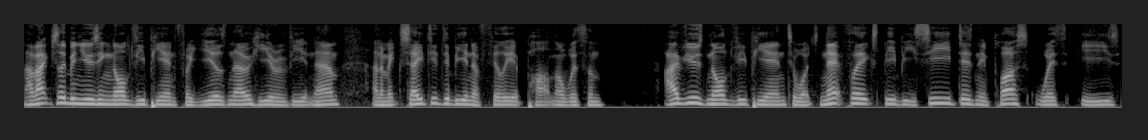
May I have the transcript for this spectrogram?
I've actually been using NordVPN for years now here in Vietnam, and I'm excited to be an affiliate partner with them. I've used NordVPN to watch Netflix, BBC, Disney Plus with ease,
